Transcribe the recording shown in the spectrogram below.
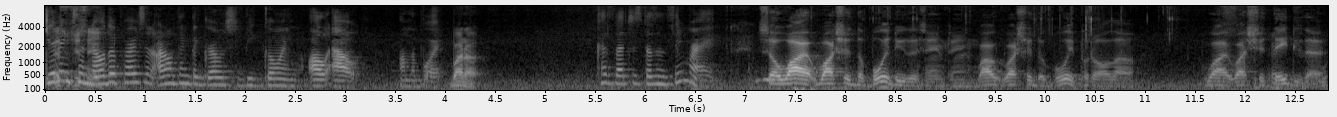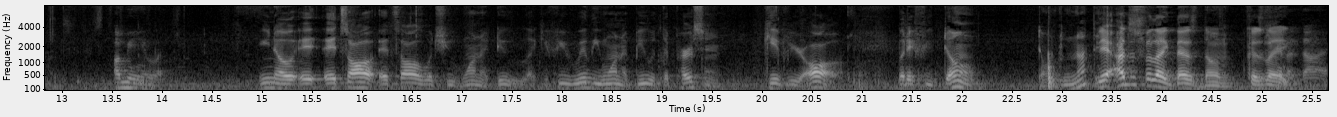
Getting to know the person, I don't think the girl should be going all out on the boy. Why not? Because that just doesn't seem right. So why why should the boy do the same thing? Why why should the boy put all out? Why why should they do that? I mean, like, You know, it, it's all it's all what you want to do. Like if you really want to be with the person, give your all. But if you don't, don't do nothing. Yeah, I just feel like that's dumb cuz like gonna die.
